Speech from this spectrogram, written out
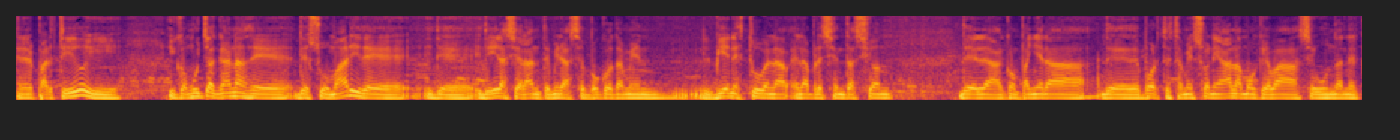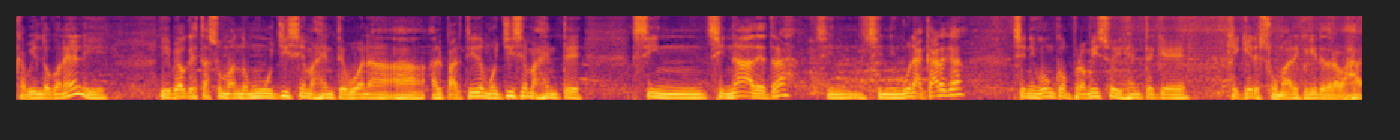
en el partido y, y con muchas ganas de, de sumar y de, de, de, ir hacia adelante. Mira, hace poco también, bien estuve en la, en la presentación de la compañera de deportes también Sonia Álamo, que va segunda en el cabildo con él y, y veo que está sumando muchísima gente buena al partido, muchísima gente sin, sin nada detrás, sin, sin, ninguna carga, sin ningún compromiso y gente que, que, quiere sumar y que quiere trabajar.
